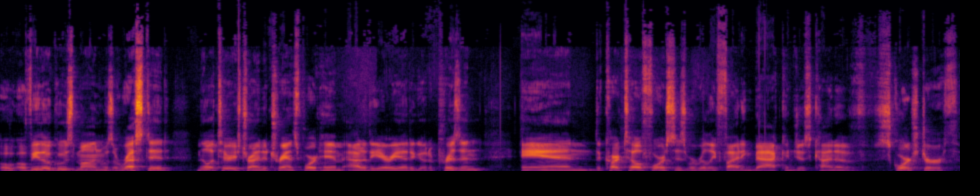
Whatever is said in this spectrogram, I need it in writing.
o- Ovidio Guzman was arrested. Military is trying to transport him out of the area to go to prison. And the cartel forces were really fighting back and just kind of scorched earth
